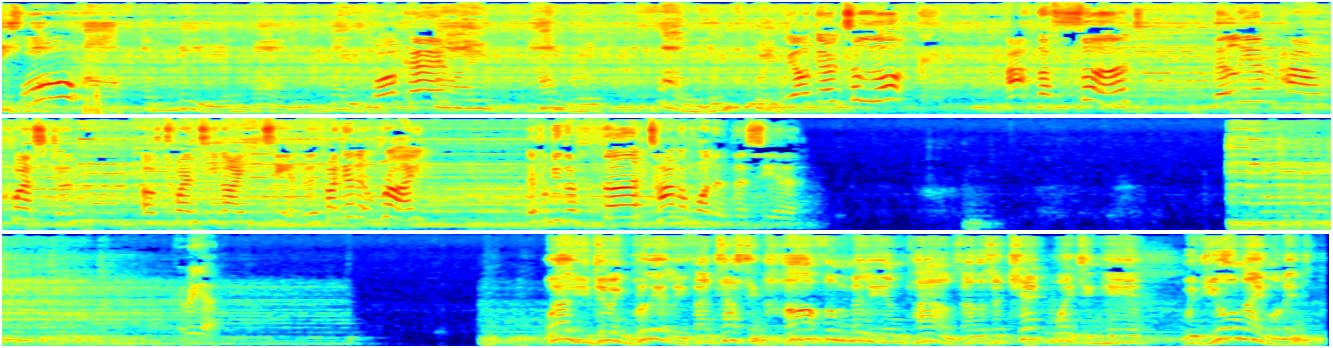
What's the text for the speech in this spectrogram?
Just Ooh. won half a million pounds. Amazing. Okay. Five hundred thousand quid. We are going to look at the third million pound question of 2019. And if I get it right, it'll be the third time I've won it this year. Here we go. Well, you're doing brilliantly, fantastic. Half a million pounds. Now, there's a cheque waiting here with your name on it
